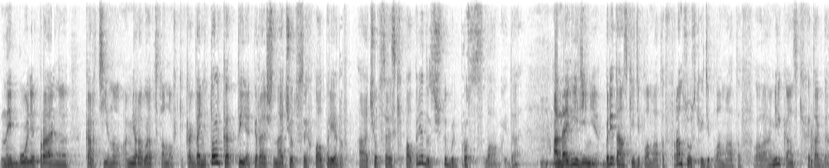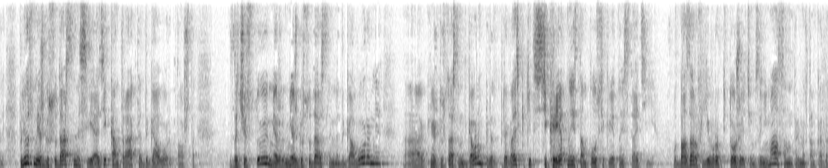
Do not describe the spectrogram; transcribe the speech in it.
наиболее правильную картину мировой обстановки. Когда не только ты опираешься на отчет своих полпредов, а отчет советских полпредов зачастую были просто слабые. Да? А на видение британских дипломатов, французских дипломатов, а, американских и так далее. Плюс межгосударственные связи, контракты, договоры, потому что зачастую межгосударственными договорами, а, к межгосударственным договорам прилагались какие-то секретные, там, полусекретные статьи. Вот Базаров в Европе тоже этим занимался, например, там, когда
